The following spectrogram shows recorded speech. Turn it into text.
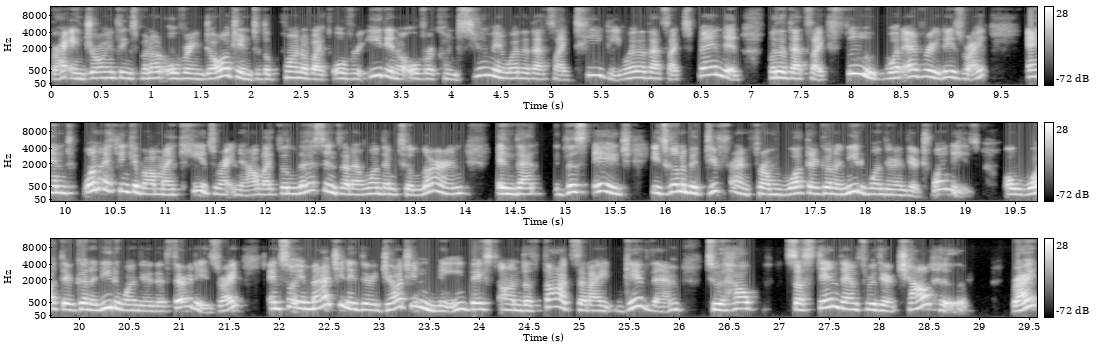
right? Enjoying things, but not overindulging to the point of like overeating or over consuming, whether that's like TV, whether that's like spending, whether that's like food, whatever it is, right? And when I think about my kids right now, like the lessons that I want them to learn in that this age is going to be different from what they're going to need when they're in their 20s or what they're going to need when they're in their 30s, right? And so imagine if they're judging me based on the thoughts that I give them to help sustain them through their childhood, right?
